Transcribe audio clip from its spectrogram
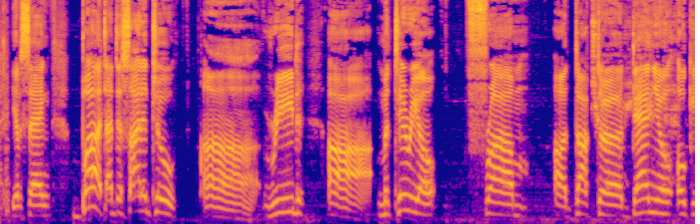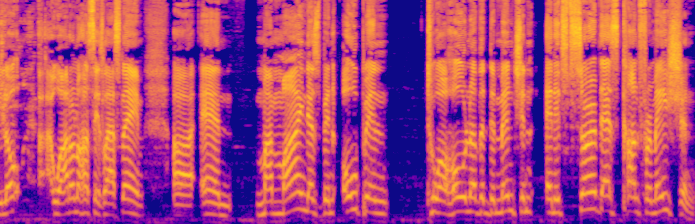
You know what I'm saying? But I decided to, uh, read, uh, material from, uh, Dr. Daniel Okilo. Uh, well, I don't know how to say his last name. Uh, and my mind has been open to a whole nother dimension and it's served as confirmation,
